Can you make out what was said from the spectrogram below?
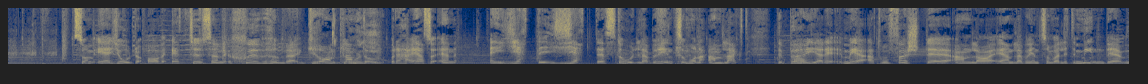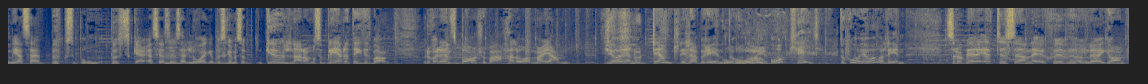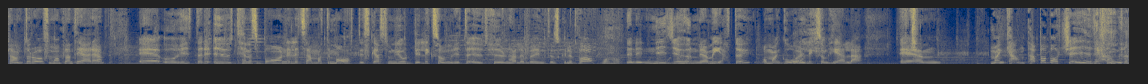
som är gjord av 1700 granplantor. Oj. Och det här är alltså en, en jätte, jättestor labyrint som hon har anlagt. Det började med att hon först eh, anlade en labyrint som var lite mindre med så här buxbombuskar, alltså jag säger så här låga buskar. Men så gulnade de och så blev det inte riktigt bra. Och då var det hennes barn som bara, hallå Marianne, gör en ordentlig labyrint. Gå och hon all bara, in. okej, då går jag all in. Så då blev det 1700 granplantor då som hon planterade eh, och ritade ut. Hennes barn är lite så här matematiska som gjorde liksom rita ut hur den här labyrinten skulle vara. Den är 900 meter om man går liksom hela. Ehm, man kan tappa bort sig i den.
